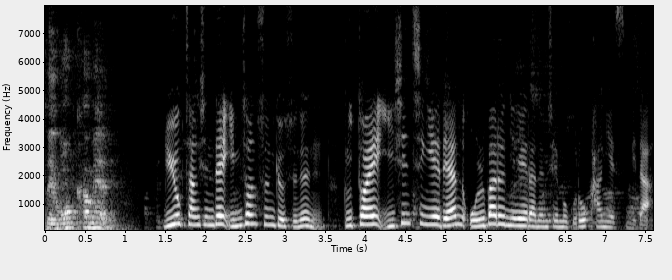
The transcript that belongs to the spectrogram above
they won't come in. 뉴욕 장신대 임선순 교수는 루터의 이신칭의에 대한 올바른 이해라는 제목으로 강의했습니다.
